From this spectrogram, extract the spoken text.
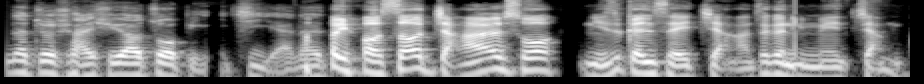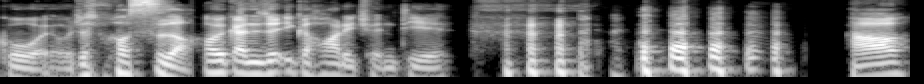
那就还需要做笔记啊。那 有时候讲他会说你是跟谁讲啊？这个你没讲过哎，我就说是哦，我会感觉就一个话题全贴。好，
